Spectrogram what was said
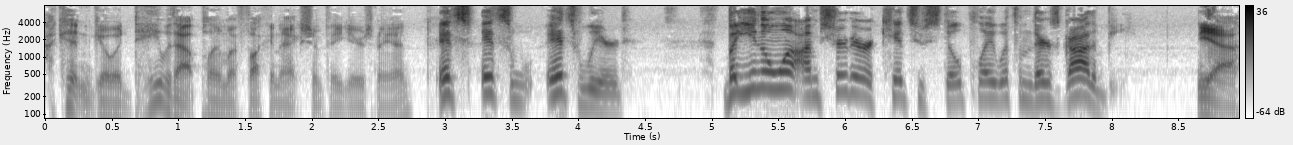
I couldn't go a day without playing my fucking action figures, man. It's it's it's weird, but you know what? I'm sure there are kids who still play with them. There's got to be. Yeah,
